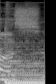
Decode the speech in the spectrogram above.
nós.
